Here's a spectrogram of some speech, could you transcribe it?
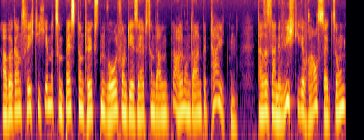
Aber ganz wichtig, immer zum besten und höchsten Wohl von dir selbst und allem, allem und allen Beteiligten. Das ist eine wichtige Voraussetzung,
